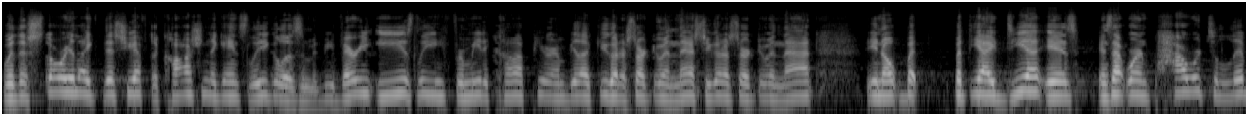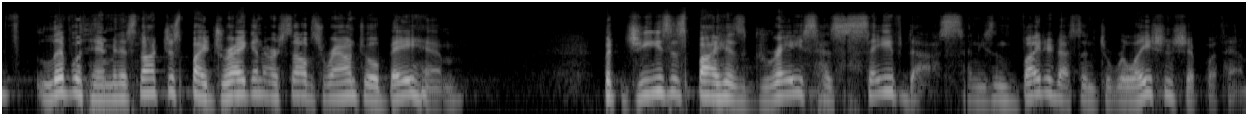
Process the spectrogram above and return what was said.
With a story like this, you have to caution against legalism. It'd be very easy for me to come up here and be like, you got to start doing this, you got to start doing that. You know, but but the idea is, is that we're empowered to live live with him, and it's not just by dragging ourselves around to obey him, but Jesus, by his grace, has saved us and he's invited us into relationship with him.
